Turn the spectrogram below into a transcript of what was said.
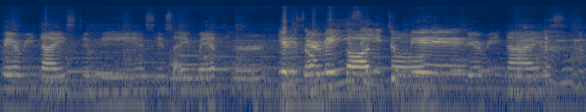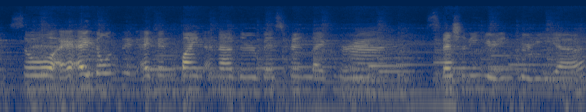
very nice to me since I met her. It is very amazing to thoughtful, meet. Very nice. So I, I don't think I can find another best friend like her, especially here in Korea.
